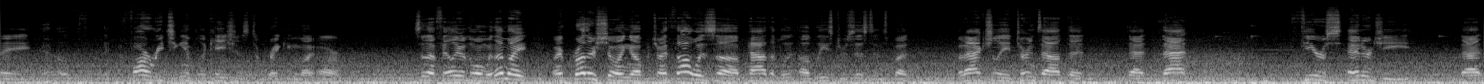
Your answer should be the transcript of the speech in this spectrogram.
a, a far-reaching implications to breaking my arm. So the failure of the one with then my my brother showing up, which I thought was uh, path of, of least resistance, but but actually it turns out that that that fierce energy that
